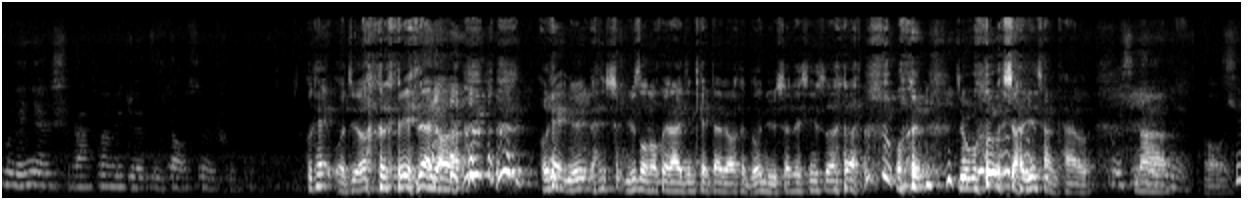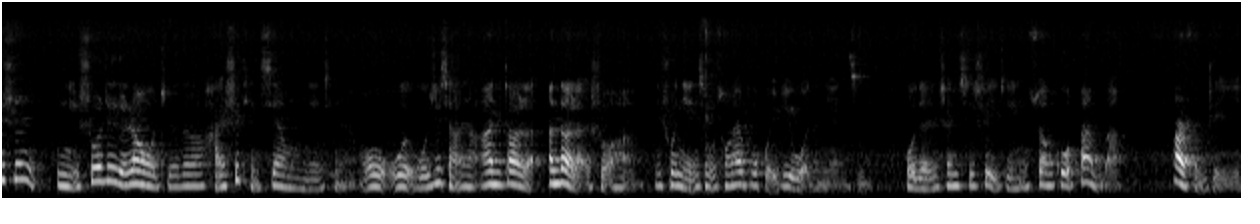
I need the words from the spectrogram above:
我年年十八，从来没觉得自己到岁数过。？OK，我觉得可以代表了。OK，于于总的回答已经可以代表很多女生的心声，我就不小心敞开了。那哦，其实你说这个让我觉得还是挺羡慕年轻人。我我我就想想，按照来按道理来说哈，你说年轻，我从来不回避我的年纪，我的人生其实已经算过半吧，二分之一。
